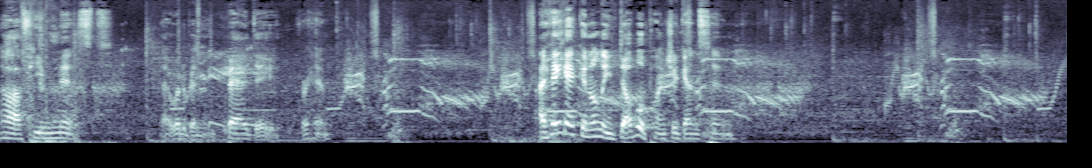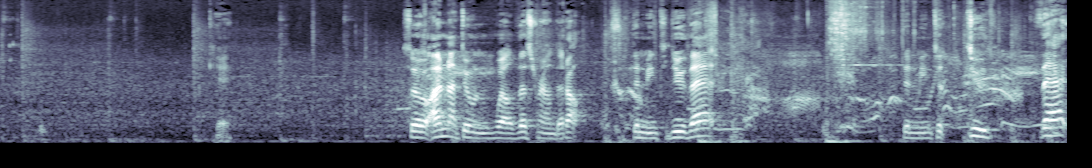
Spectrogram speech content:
Ah, if he missed, that would have been a bad day for him. I think I can only double punch against him. Okay. So I'm not doing well this round at all. Didn't mean to do that. Didn't mean to do that.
